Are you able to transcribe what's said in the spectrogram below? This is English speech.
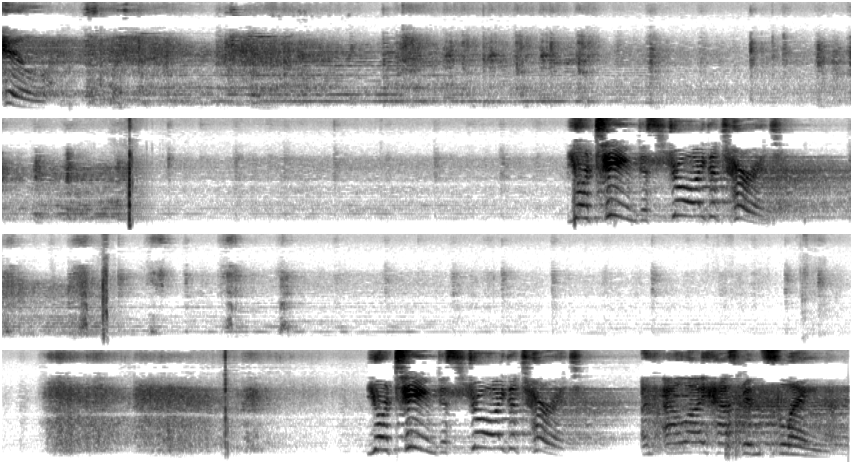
Kill. team destroyed a turret. An ally has been slain.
